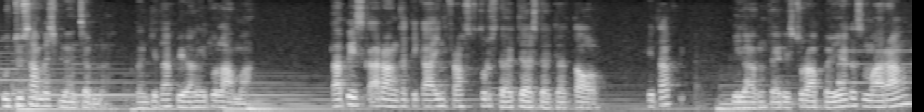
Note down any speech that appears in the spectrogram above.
7 sampai 9 jam lah. Dan kita bilang itu lama. Tapi sekarang ketika infrastruktur sudah ada sudah ada tol kita bilang dari Surabaya ke Semarang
